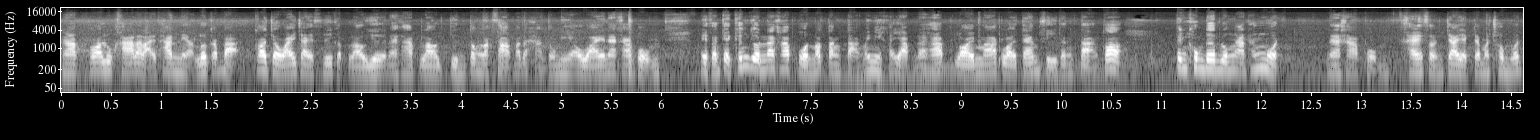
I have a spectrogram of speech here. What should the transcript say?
นะครับ เพราะว่าลูกค้าหลายๆท่านเนี่ยรถกระบะก็จะไว้ใจซื้อกับเราเยอะนะครับ เราจึงต้องรักษามาตรฐานตรงนี้เอาไว้นะครับผมในสังเกตเครื่องยนต์นะครับผลน็อตต่างๆ ไม่มีขยับนะครับ รอยมาร์กรอยแต้มสีต่างๆ ก็เป็นคงเดิมโรงงานทั้งหมด นะครับผมใครสนใจอยากจะมาชมรถ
